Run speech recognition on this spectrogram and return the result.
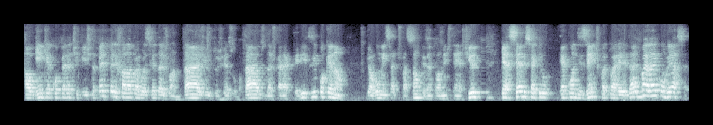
alguém que é cooperativista. Pede para ele falar para você das vantagens, dos resultados, das características e, por que não, de alguma insatisfação que eventualmente tenha tido. Percebe se aquilo é condizente com a tua realidade, vai lá e conversa.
